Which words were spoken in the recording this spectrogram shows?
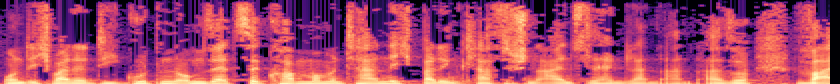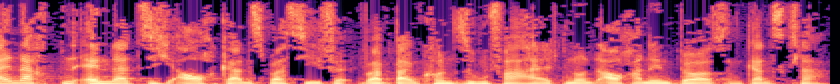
Und ich meine, die guten Umsätze kommen momentan nicht bei den klassischen Einzelhändlern an. Also Weihnachten ändert sich auch ganz massiv beim Konsumverhalten und auch an den Börsen, ganz klar.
